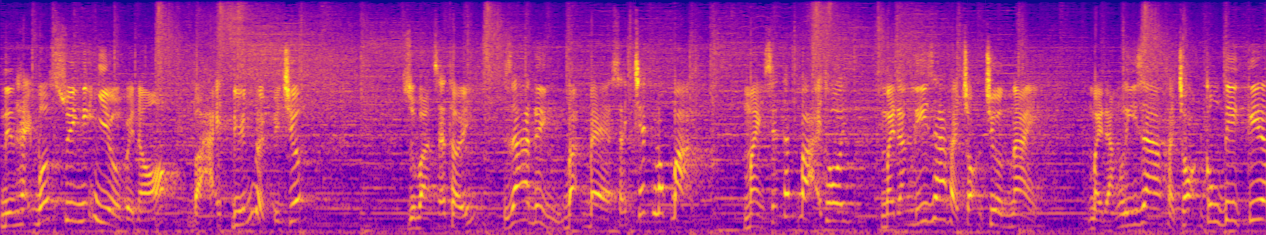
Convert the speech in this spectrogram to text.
Nên hãy bớt suy nghĩ nhiều về nó và hãy tiến về phía trước rồi bạn sẽ thấy gia đình, bạn bè sẽ trách móc bạn. Mày sẽ thất bại thôi. Mày đáng lý ra phải chọn trường này. Mày đáng lý ra phải chọn công ty kia.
